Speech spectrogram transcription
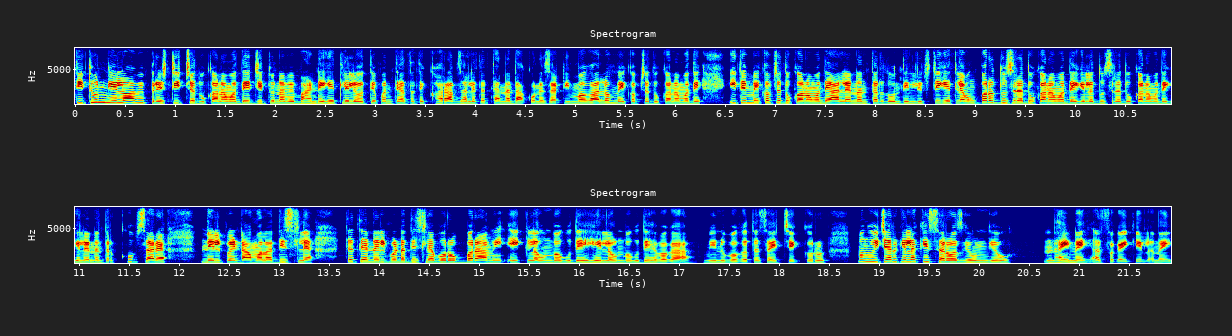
तिथून गेलो आम्ही प्रेस्टिजच्या दुकानामध्ये जिथून आम्ही भांडे घेतलेले होते. पण ते आता ते खराब झाले तर त्यांना दाखवण्यासाठी मग आलो मेकअपच्या दुकानामध्ये. इथे मेकअपच्या दुकानामध्ये आल्यानंतर दोन तीन लिपस्टिक घेतल्या. मग परत दुसऱ्या दुकानामध्ये गेलं. दुसऱ्या दुकानामध्ये गेल्यानंतर खूप साऱ्या नेलपेंट आम्हाला दिसल्या. तर त्या नेलपेंट दिसल्याबरोबर आम्ही एक लावून बघू दे हे लावून बघू दे. हे बघा मीनू बघतच आहे चेक करून. मग विचार केला की सर्वच घेऊन घेऊ. नाही नाही असं काही केलं नाही.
